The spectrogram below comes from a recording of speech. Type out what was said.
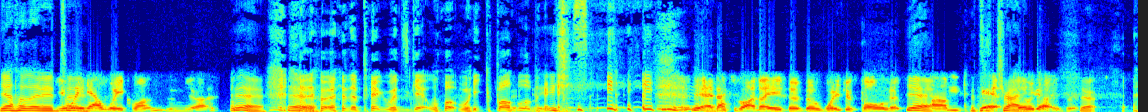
Yeah, I thought they did you too. eat our weak ones, and you know. Yeah, yeah. the penguins get what weak polar bears. Yeah, that's right. They eat the, the weakest polar bears. Yeah, um, it's a yeah. trade. There we go. Yeah.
